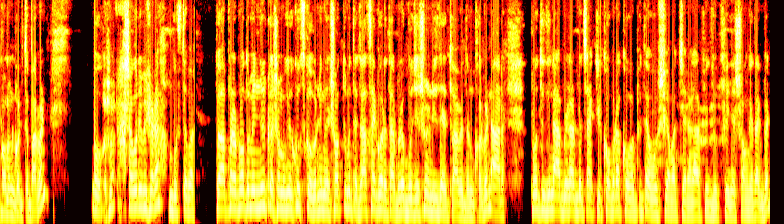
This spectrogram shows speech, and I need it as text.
ভ্রমণ করতে পারবেন। তো আশা করি বিষয়টা বুঝতে পারবেন তো আপনার প্রথমে নিয়োগ সম্পর্কে খোঁজ খবর নেবেন সত্যমিতে যাচাই করে তারপরে বুঝে শুনে নির্ধারিত আবেদন করবেন। আর প্রতিদিন আপডেট আপডেট চাকরির খবর খবর পেতে অবশ্যই আমার চ্যানেল আর ফেসবুক পেজের সঙ্গে থাকবেন।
